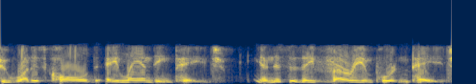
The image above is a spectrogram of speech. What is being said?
to what is called a landing page. And this is a very important page.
